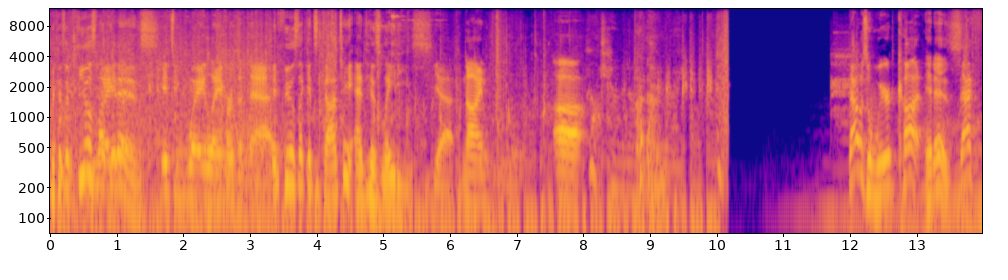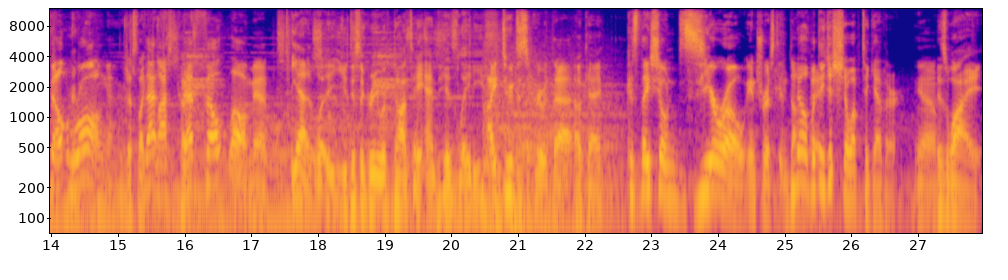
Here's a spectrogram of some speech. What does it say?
because it feels like Way it la- It's way lamer than that. It feels like it's Dante and his ladies. yeah, nine. Uh, Who counted on it anyway? That was a weird cut. It is. that felt wrong. Just like that the last cut. That felt. Oh man, yeah. What, you disagree with Dante and his ladies? I do disagree with that okay. because they shown zero interest in Dante. No, but they just show up together. Yeah. Is why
